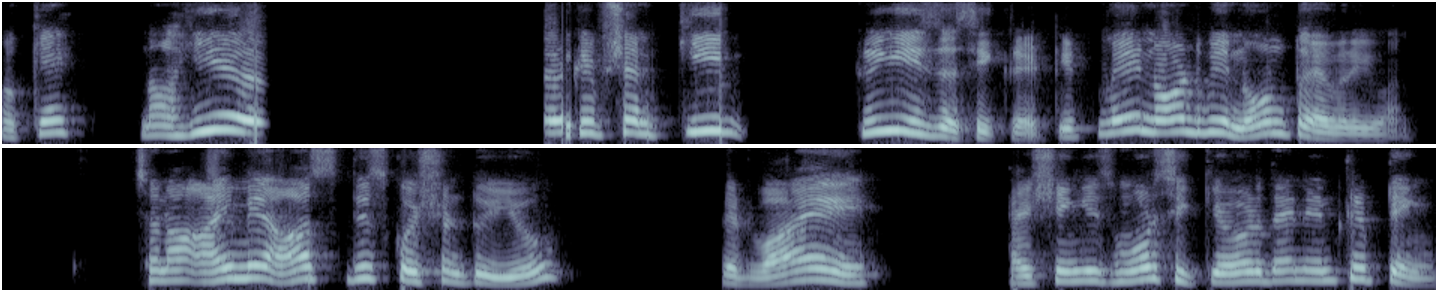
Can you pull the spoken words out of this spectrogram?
Okay, now here encryption key key is a secret. It may not be known to everyone. So now I may ask this question to you that why hashing is more secure than encrypting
